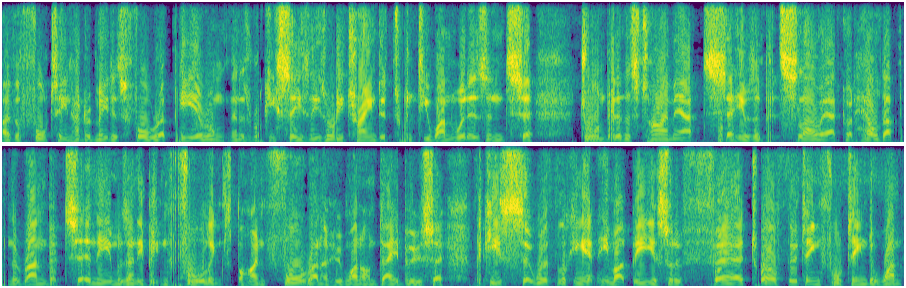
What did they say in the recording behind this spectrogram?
over 1,400 metres for uh, Pierre Ng. In his rookie season, he's already trained at 21 winners and uh, drawn better this time out. Uh, he was a bit slow out, got held up in the run, but uh, in the end was only beaten four lengths behind four runner who won on debut. So the key he's uh, worth looking at. He might be sort of uh, 12, 13, 14 to 1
